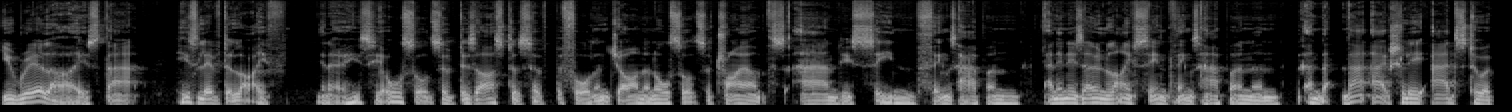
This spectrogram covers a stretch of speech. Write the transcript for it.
you realize that he's lived a life you know, he's all sorts of disasters have befallen John and all sorts of triumphs, and he's seen things happen, and in his own life seen things happen, and and that, that actually adds to a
